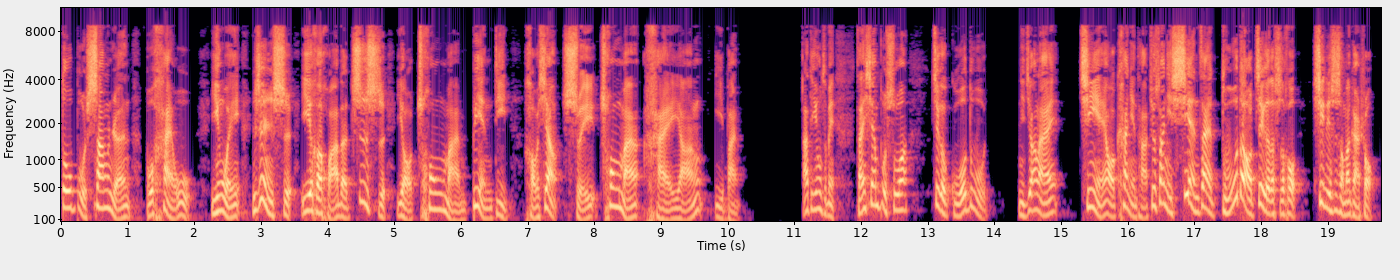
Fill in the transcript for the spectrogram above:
都不伤人，不害物。因为认识耶和华的知识要充满遍地，好像水充满海洋一般。啊，弟兄姊妹，咱先不说这个国度，你将来亲眼要看见它。就算你现在读到这个的时候，心里是什么感受？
